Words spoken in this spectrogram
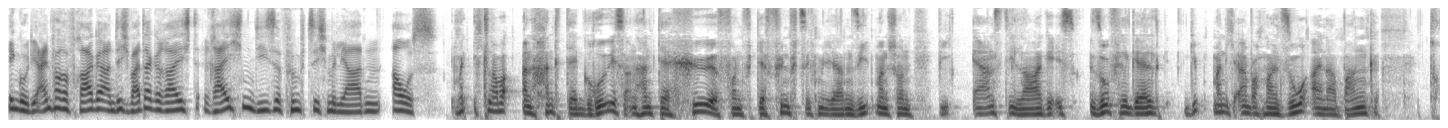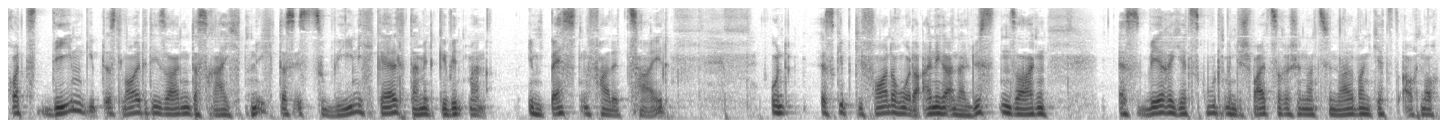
Ingo, die einfache Frage an dich weitergereicht. Reichen diese 50 Milliarden aus? Ich glaube, anhand der Größe, anhand der Höhe von der 50 Milliarden sieht man schon, wie ernst die Lage ist. So viel Geld gibt man nicht einfach mal so einer Bank. Trotzdem gibt es Leute, die sagen, das reicht nicht, das ist zu wenig Geld, damit gewinnt man im besten Falle Zeit. Und es gibt die Forderung oder einige Analysten sagen, es wäre jetzt gut, wenn die Schweizerische Nationalbank jetzt auch noch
